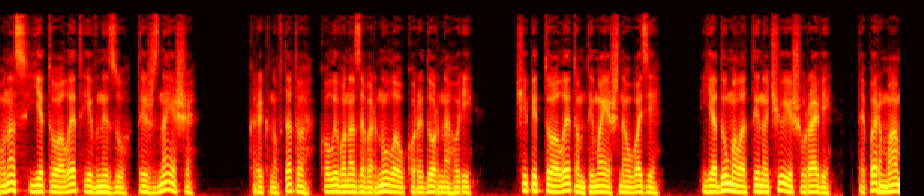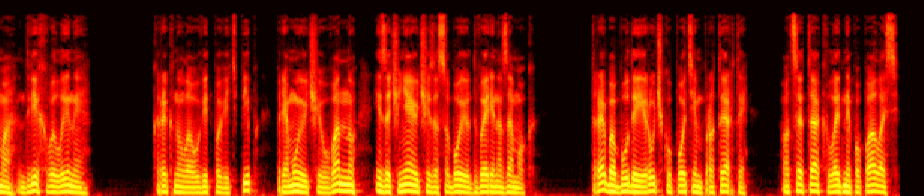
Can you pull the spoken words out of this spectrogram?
У нас є туалет і внизу, ти ж знаєш? крикнув тато, коли вона завернула у коридор на горі. Чи під туалетом ти маєш на увазі? Я думала, ти ночуєш у раві. Тепер, мама, дві хвилини. крикнула у відповідь піп, прямуючи у ванну і зачиняючи за собою двері на замок. Треба буде і ручку потім протерти. Оце так ледь не попалась,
